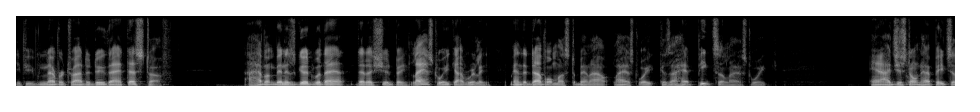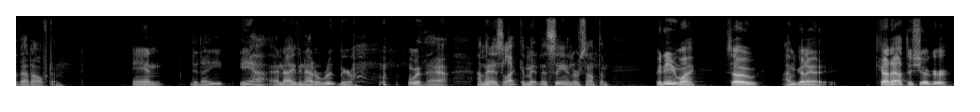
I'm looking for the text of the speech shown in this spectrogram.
if you've never tried to do that, that's tough. I haven't been as good with that that I should be. Last week, I really, man, the devil must have been out last week because I had pizza last week. And I just don't have pizza that often. And did I eat? Yeah. And I even had a root beer with that. I mean, it's like committing a sin or something. But anyway, so I'm going to cut out the sugar,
